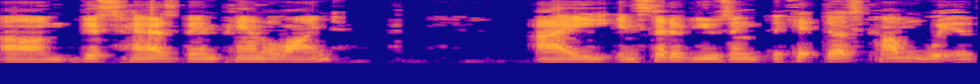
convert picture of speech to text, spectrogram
Um, this has been panel lined. I, instead of using, the kit does come with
